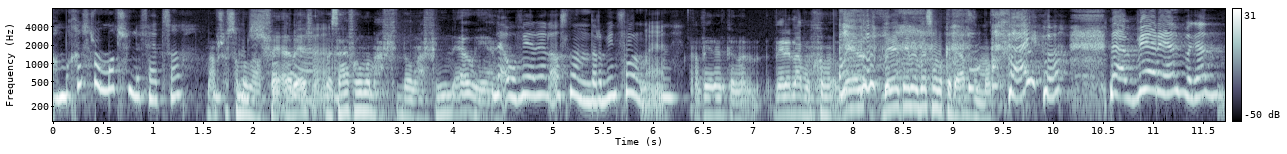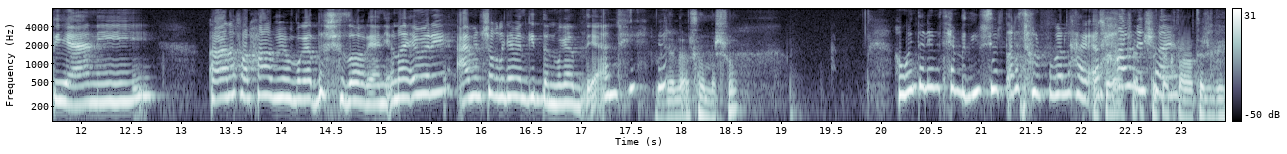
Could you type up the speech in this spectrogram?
هم خسروا الماتش اللي فات صح؟ ما أعرفش أصلا هم مش معفنين أنا بس عارف هم معفنين قوي يعني. لا وفيا ريال أصلا ضاربين فورمة يعني. فيريال كان فيريال لعبوا فيريال فيريال تقريبا بس هم كانوا بيلعبوا في الماتش. أيوه. لا فيا ريال بجد يعني أنا فرحانة بيهم بجد مش هزار يعني. أنا ايمري عامل شغل جامد جدا بجد يعني. فيريال ارسنال مشروع؟ هو انت ليه بتحب تجيب سيرة ارسنال في كل حاجة؟ ارحمني شوية تقتنعتش بيه.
